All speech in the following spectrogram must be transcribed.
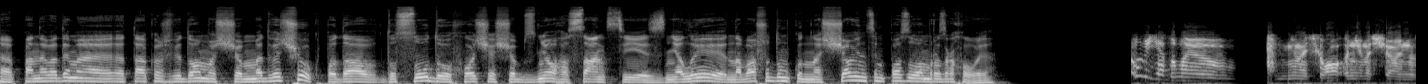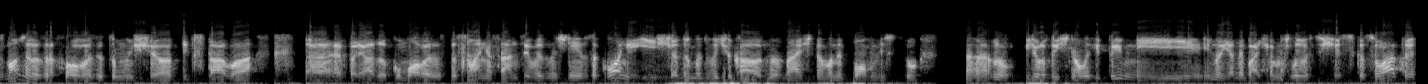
Е, Пане Вадиме, також відомо, що Медведчук подав до суду, хоче, щоб з нього санкції зняли. На вашу думку, на що він цим позовом розраховує? Ну, я думаю, що ні на що він не зможе розраховувати, тому що підстава, е, порядок, умови застосування санкцій визначені в законі, і щодо Медведчука однозначно вони повністю е, ну юридично легітимні, і ну я не бачу можливості щось скасувати.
